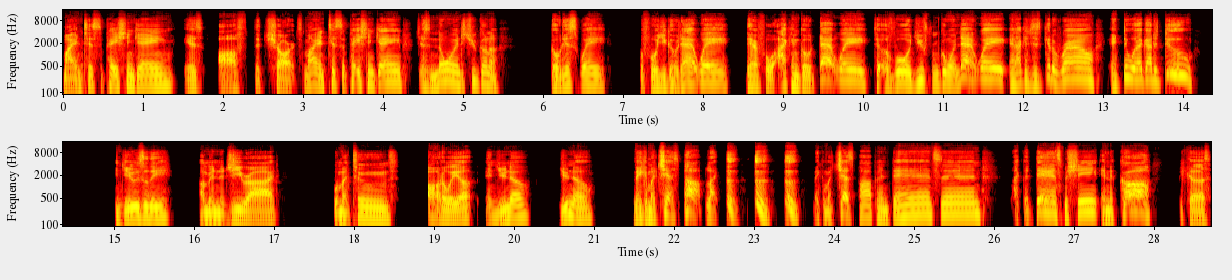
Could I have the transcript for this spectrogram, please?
my anticipation game is off the charts. My anticipation game, just knowing that you're going to go this way before you go that way. Therefore, I can go that way to avoid you from going that way. And I can just get around and do what I got to do. And usually I'm in the G ride with my tunes all the way up. And you know, you know, making my chest pop like, uh, uh, uh, making my chest pop and dancing like a dance machine in the car because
